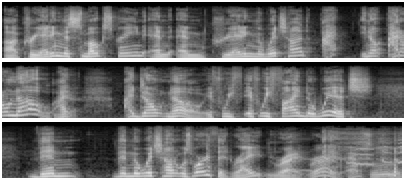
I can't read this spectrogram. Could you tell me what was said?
uh, creating the smokescreen and and creating the witch hunt? I, you know, I don't know. I, I don't know. If we if we find a witch, then then the witch hunt was worth it, right? Right, right, absolutely.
